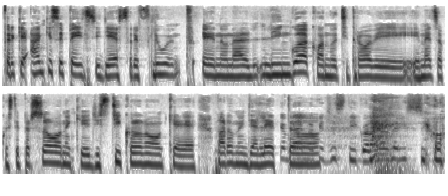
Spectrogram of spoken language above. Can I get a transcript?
perché anche se pensi di essere fluent in una lingua, quando ti trovi in mezzo a queste persone che gesticolano, che parlano in dialetto... Che bello che gesticolano, è verissimo.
